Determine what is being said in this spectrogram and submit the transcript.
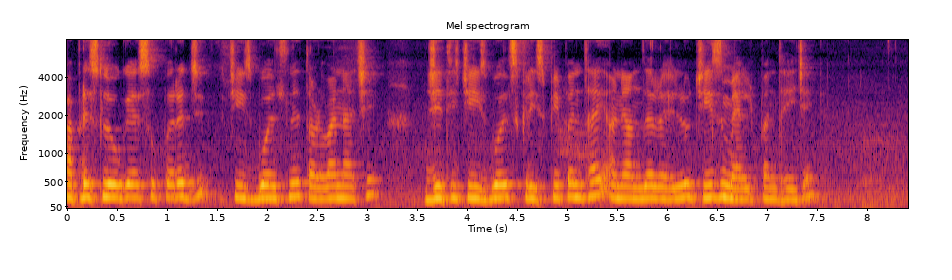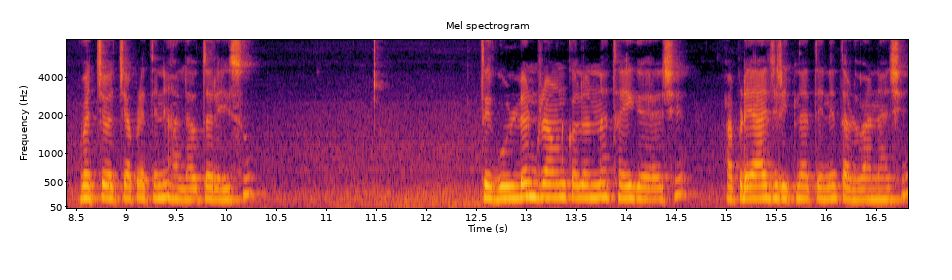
આપણે સ્લો ગેસ ઉપર જ ચીઝ બોલ્સને તળવાના છે, જેથી ચીઝ બોલ્સ ક્રિસ્પી પણ થાય અને અંદર રહેલું ચીઝ મેલ્ટ પણ થઈ જાય. વચ્ચે વચ્ચે આપણે તેને હલાવતા રહીશું. તે ગોલ્ડન બ્રાઉન કલરના થઈ ગયા છે. આપણે આ જ રીતના તેને તળવાના છે.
